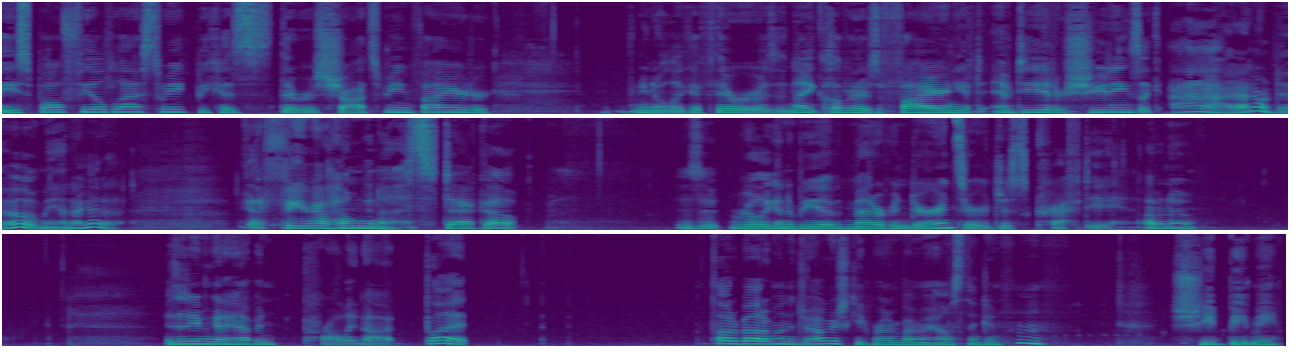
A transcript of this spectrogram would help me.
baseball field last week because there was shots being fired or you know, like if there was a nightclub or there's a fire and you have to empty it or shootings, like ah, I don't know, man. I gotta, I gotta figure out how I'm gonna stack up. Is it really gonna be a matter of endurance or just crafty? I don't know. Is it even gonna happen? Probably not. But thought about it when the joggers keep running by my house, thinking, hmm, she'd beat me.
